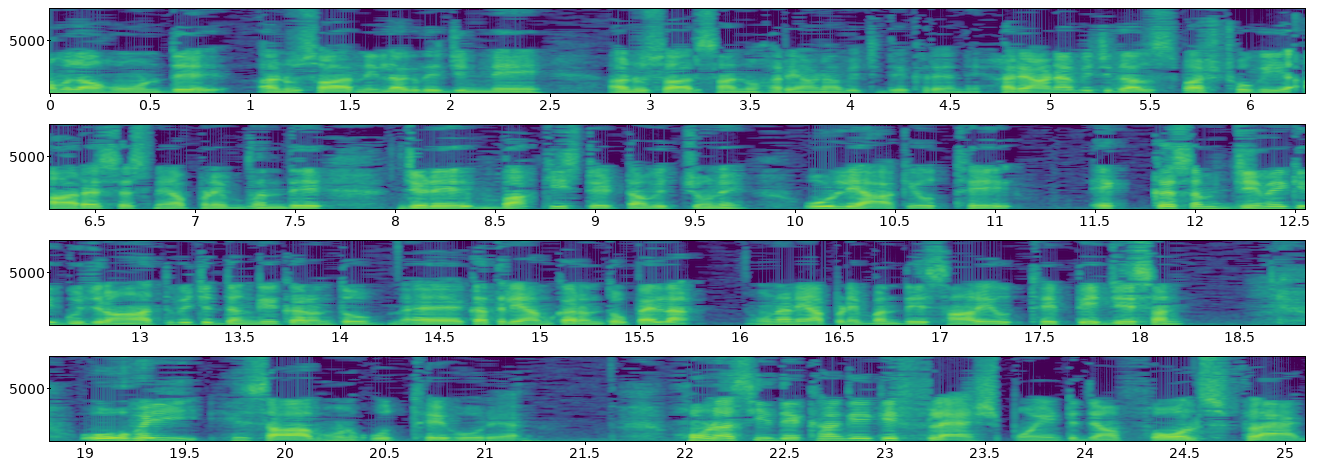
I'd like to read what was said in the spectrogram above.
ਹਮਲਾ ਹੋਣ ਦੇ ਅਨੁਸਾਰ ਨਹੀਂ ਲੱਗਦੇ ਜਿੰਨੇ ਅਨੁਸਾਰ ਸਾਨੂੰ ਹਰਿਆਣਾ ਵਿੱਚ ਦਿਖ ਰਹੇ ਨੇ। ਹਰਿਆਣਾ ਵਿੱਚ ਗੱਲ ਸਪਸ਼ਟ ਹੋ ਗਈ ਆਰਐਸਐਸ ਨੇ ਆਪਣੇ ਬੰਦੇ ਜਿਹੜੇ ਬਾਕੀ ਸਟੇਟਾਂ ਵਿੱਚੋਂ ਨੇ, ਉਹ ਲਿਆ ਕੇ ਉੱਥੇ ਇੱਕ ਕਿਸਮ ਜਿਵੇਂ ਕਿ ਗੁਜਰਾਤ ਵਿੱਚ ਦੰਗੇ ਕਰਨ ਤੋਂ ਕਤਲੇਆਮ ਕਰਨ ਤੋਂ ਪਹਿਲਾਂ ਉਹਨਾਂ ਨੇ ਆਪਣੇ ਬੰਦੇ ਸਾਰੇ ਉੱਥੇ ਭੇਜੇ ਸਨ। ਉਹੀ ਹਿਸਾਬ ਹੁਣ ਉੱਥੇ ਹੋ ਰਿਹਾ ਹੁਣ ਅਸੀਂ ਦੇਖਾਂਗੇ ਕਿ ਫਲੈਸ਼ ਪੁਆਇੰਟ ਜਾਂ ਫਾਲਸ ਫਲੈਗ,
